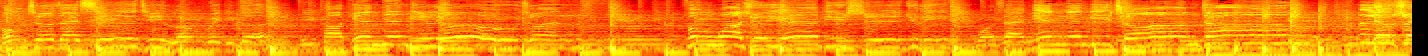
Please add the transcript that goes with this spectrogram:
风车在四季轮回的歌里，它天天地流转。风花雪月的诗句里，我在年年的成长。流水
